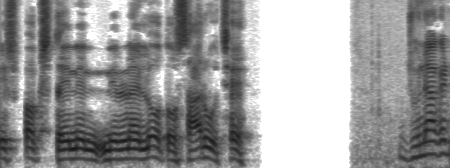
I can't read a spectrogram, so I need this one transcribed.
નિષ્પક્ષ થઈને નિર્ણય લો તો સારું છે. જૂનાગઢ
